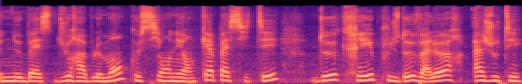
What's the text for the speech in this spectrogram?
ne baisse durablement que si on est en capacité de créer plus de valeur ajoutée.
